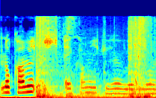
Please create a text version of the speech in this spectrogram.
No comments. If you hear you are.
